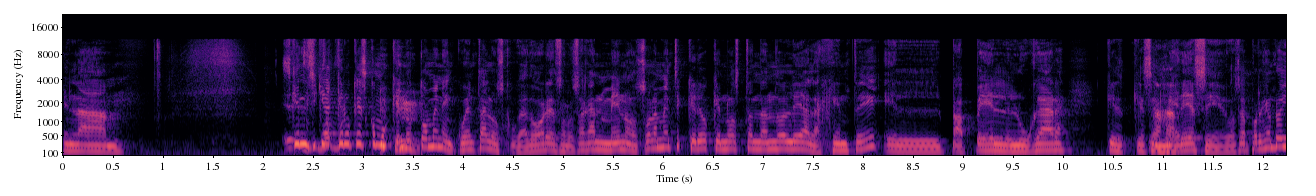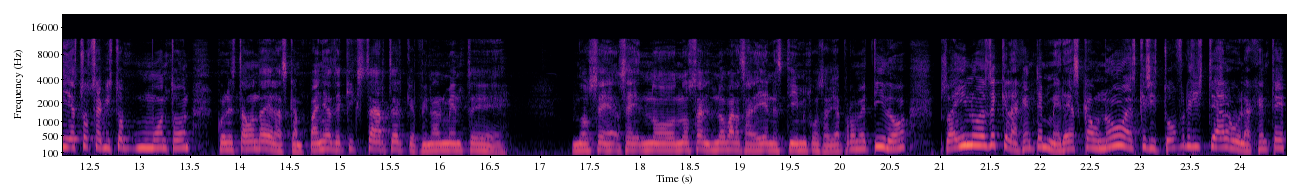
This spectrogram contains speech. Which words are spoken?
en la... Es que ni siquiera creo que es como que no tomen en cuenta a los jugadores o los hagan menos. Solamente creo que no están dándole a la gente el papel, el lugar que, que se Ajá. merece. O sea, por ejemplo, y esto se ha visto un montón con esta onda de las campañas de Kickstarter que finalmente no sé, o sea, no, no, sal- no van a salir en Steam como se había prometido, pues ahí no es de que la gente merezca o no, es que si tú ofreciste algo y la gente...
